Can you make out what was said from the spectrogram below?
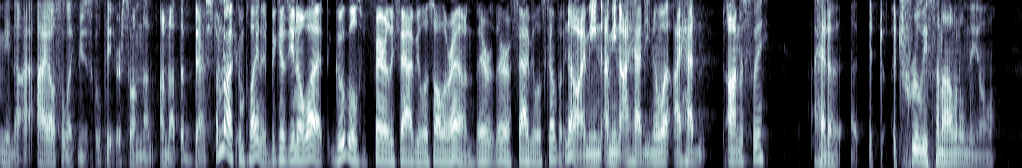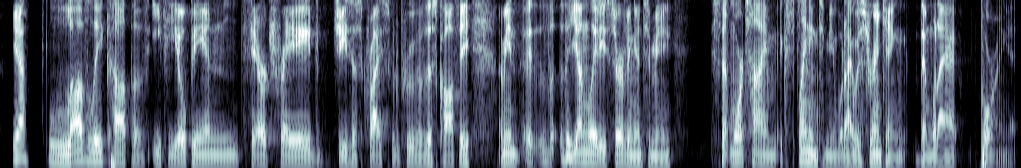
I mean, I, I also like musical theater, so I'm not I'm not the best. I'm not here. complaining because you know what? Google's fairly fabulous all around. They're they're a fabulous company. No, I mean, I mean, I had, you know what? I had honestly, I had a, a, a truly phenomenal meal. Yeah. Lovely cup of Ethiopian fair trade. Jesus Christ would approve of this coffee. I mean, the, the young lady serving it to me spent more time explaining to me what I was drinking than what I pouring it.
